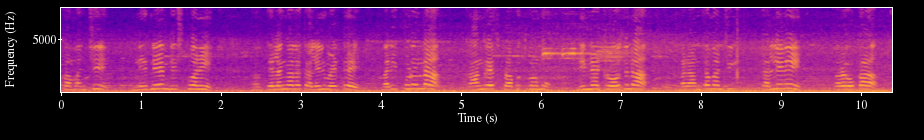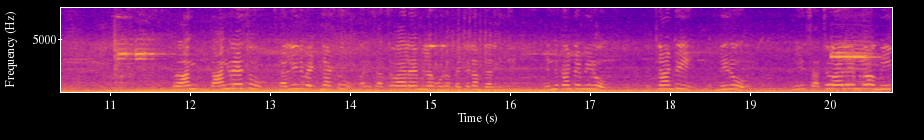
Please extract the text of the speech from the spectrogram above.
ఒక మంచి నిర్ణయం తీసుకొని తెలంగాణ తల్లిని పెడితే మరి ఇప్పుడున్న కాంగ్రెస్ ప్రభుత్వము నిన్నటి రోజున మరి అంత మంచి తల్లిని మరి ఒక కాంగ్రెస్ తల్లిని పెట్టినట్టు మరి సచివాలయంలో కూడా పెట్టడం జరిగింది. ఎందుకంటే మీరు ఇట్లాంటి మీరు మీ సచివాలయంలో మీ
